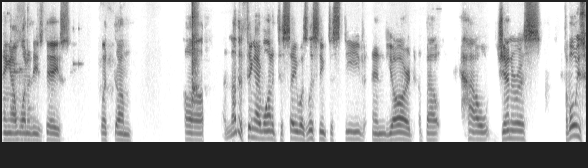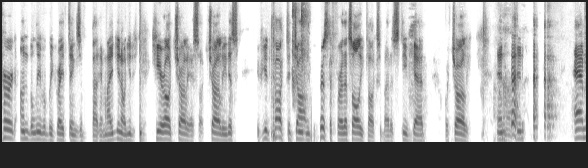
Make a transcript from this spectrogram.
hang out one of these days. But um, uh, another thing I wanted to say was listening to Steve and Yard about how generous. I've always heard unbelievably great things about him. I, you know, you hear, oh, Charlie, I saw Charlie. This, if you talk to John DeChristopher, that's all he talks about is Steve Gadd or Charlie, and and, and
